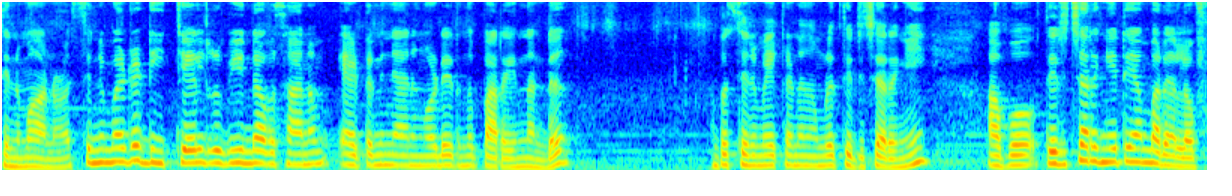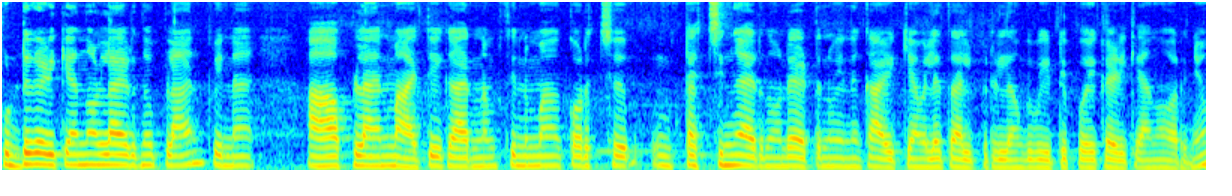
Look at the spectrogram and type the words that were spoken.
സിനിമ കാണണം. സിനിമയുടെ ഡീറ്റെയിൽ റിവ്യൂവിന്റെ അവസാനം ഏട്ടനും ഞാനും കൂടെ ഇരുന്ന് പറയുന്നുണ്ട്. അപ്പോൾ സിനിമയൊക്കെ നമ്മൾ തിരിച്ചിറങ്ങി. അപ്പോൾ തിരിച്ചിറങ്ങിയിട്ട് ഞാൻ പറഞ്ഞല്ലോ ഫുഡ് കഴിക്കാമെന്നുള്ളായിരുന്നു പ്ലാൻ പിന്നെ ആ പ്ലാൻ മാറ്റി. കാരണം സിനിമ കുറച്ച് ടച്ചിങ് ആയിരുന്നുകൊണ്ട് ഏട്ടന് പിന്നെ കഴിക്കാൻ വലിയ താല്പര്യമില്ല. നമുക്ക് വീട്ടിൽ പോയി കഴിക്കാമെന്ന് പറഞ്ഞു.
